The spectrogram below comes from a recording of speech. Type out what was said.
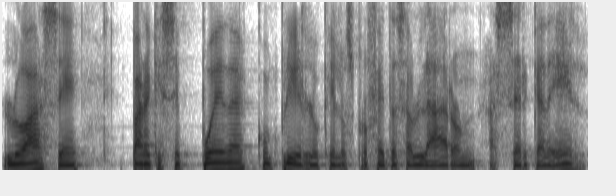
lo hace para que se pueda cumplir lo que los profetas hablaron acerca de Él.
